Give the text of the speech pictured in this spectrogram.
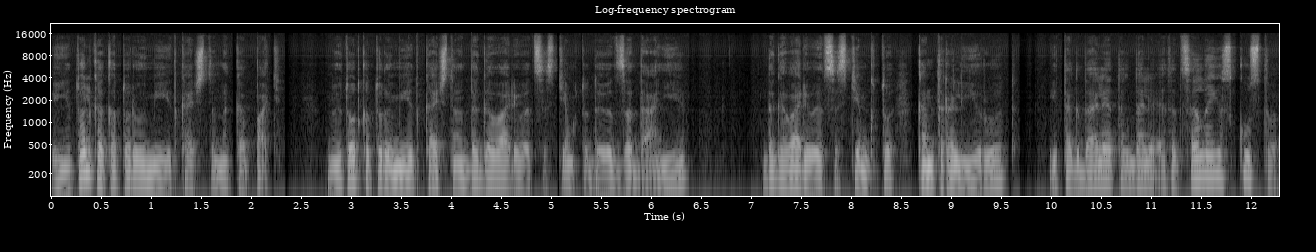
И не только который умеет качественно копать, но и тот, который умеет качественно договариваться с тем, кто дает задание, договаривается с тем, кто контролирует и так далее, и так далее. Это целое искусство.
